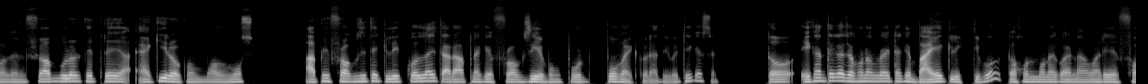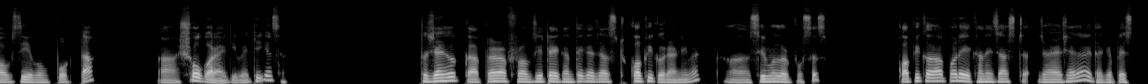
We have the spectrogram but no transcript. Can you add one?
বলেন সবগুলোর ক্ষেত্রে একই রকম অলমোস্ট। আপনি ফক্সিতে ক্লিক করলেই তারা আপনাকে ফক্সি এবং পোর্ট প্রোভাইড করে দিবে। ঠিক আছে? তো এখান থেকে যখন আমরা এটাকে বাইয়ে ক্লিক দিব তখন মনে করেন আমার এর ফক্সি এবং পোর্টটা শো করায় দিবে। ঠিক আছে? তো যাই হোক আপনারা ফক্সিটা এখান থেকে জাস্ট কপি করে নেবেন সিমিলার প্রসেস। কপি করার পরে এখানে জাস্ট জায়গায়, জায়গায় এটাকে পেস্ট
